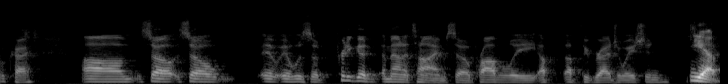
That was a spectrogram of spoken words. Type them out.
Okay. Um, so so it, it was a pretty good amount of time. So probably up up through graduation. Yeah.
